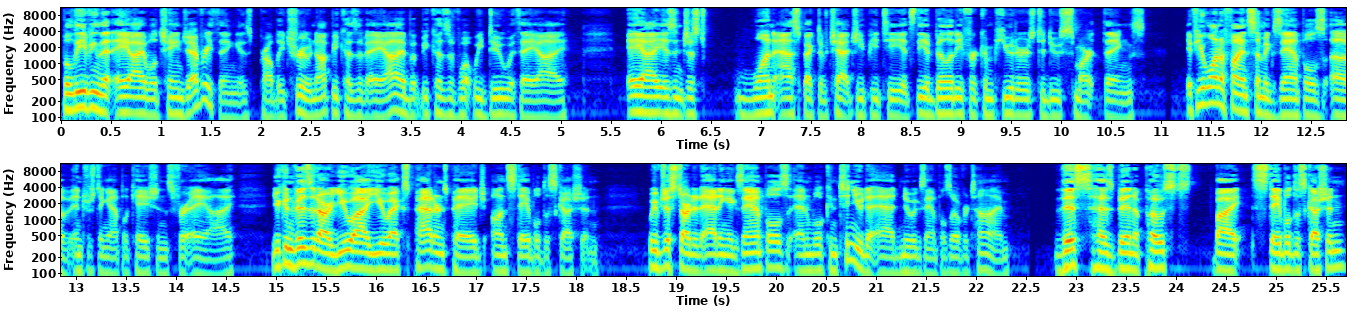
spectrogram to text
Believing that AI will change everything is probably true, not because of AI, but because of what we do with AI. AI isn't just one aspect of ChatGPT, it's the ability for computers to do smart things. If you want to find some examples of interesting applications for AI, you can visit our UI UX patterns page on Stable Discussion. We've just started adding examples and we'll continue to add new examples over time. This has been a post by Stable Discussion.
